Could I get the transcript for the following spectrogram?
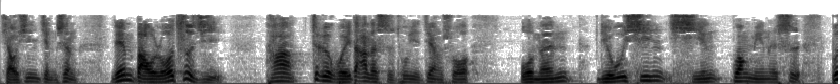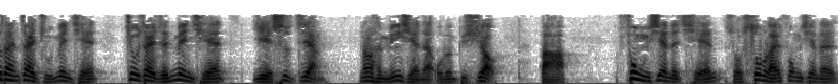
小心谨慎。连保罗自己。他这个伟大的使徒也这样说：我们留心行光明的事，不但在主面前，就在人面前也是这样。那么很明显的，我们必须要把奉献的钱所收来奉献的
